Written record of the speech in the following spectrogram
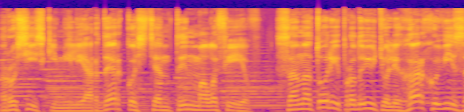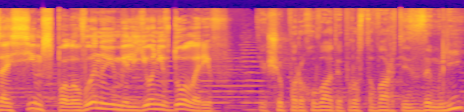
російський мільярдер Костянтин Малофєєв. Санаторій продають олігархові за 7,5 мільйонів доларів. Якщо порахувати просто вартість землі,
